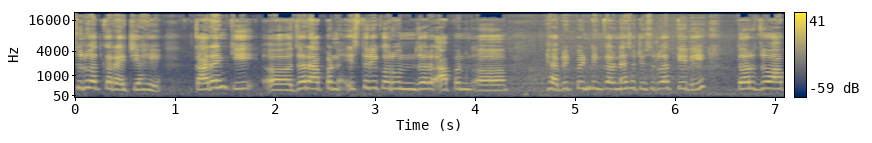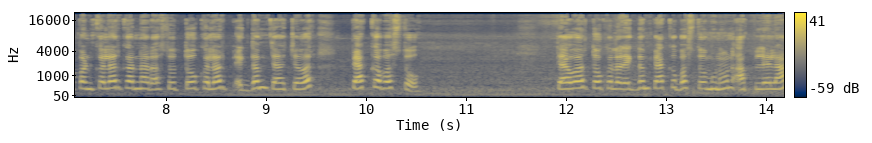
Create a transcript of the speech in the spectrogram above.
सुरुवात करायची आहे. कारण की जर आपण इस्त्री करून जर आपण फॅब्रिक पेंटिंग करण्यासाठी सुरुवात केली तर जो आपण कलर करणार असतो तो कलर एकदम त्याच्यावर पॅक्क बसतो त्यावर तो कलर एकदम पॅक बसतो म्हणून आपल्याला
